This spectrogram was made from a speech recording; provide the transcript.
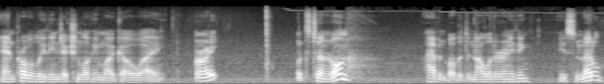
and probably the injection locking might go away. Alrighty, let's turn it on. I haven't bothered to null it or anything. Here's some metal.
